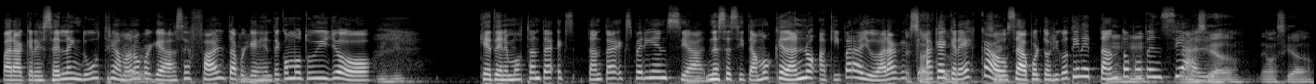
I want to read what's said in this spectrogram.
para crecer la industria, mano, Claro. porque hace falta, porque gente como tú y yo que tenemos tanta ex- tanta experiencia, necesitamos quedarnos aquí para ayudar a, que- a Exacto, que crezca. sí. O sea, Puerto Rico tiene tanto potencial. Demasiado, demasiado.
